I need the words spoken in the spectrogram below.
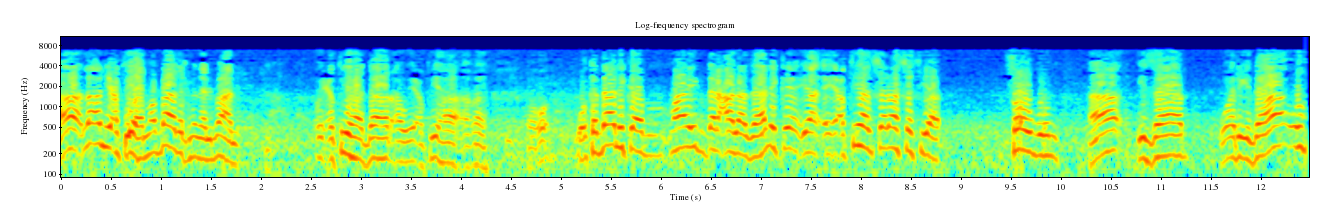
آه لا يعطيها مبالغ من المال. ويعطيها دار أو يعطيها وكذلك ما يقدر على ذلك يعطيها ثلاثة ثياب. ثوب ها إزار. ورداء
